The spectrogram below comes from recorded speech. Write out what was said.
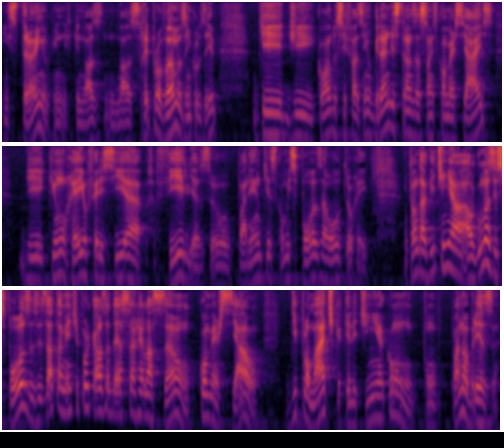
estranho que, nós, nós reprovamos, inclusive, de, de quando se faziam grandes transações comerciais, de que um rei oferecia filhas ou parentes como esposa a outro rei. Então, Davi tinha algumas esposas exatamente por causa dessa relação comercial, diplomática que ele tinha com, com, com a nobreza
